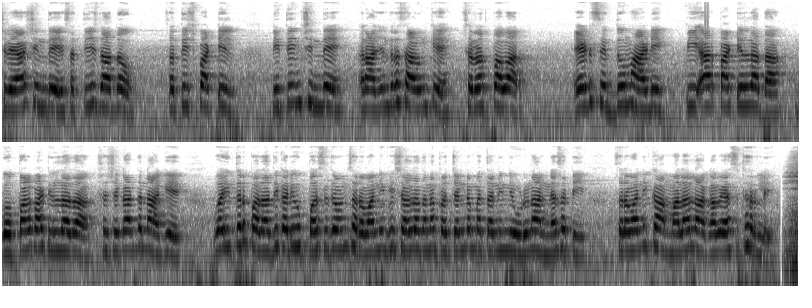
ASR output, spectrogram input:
श्रेया शिंदे सतीश जाधव सतीश पाटील नितीन शिंदे राजेंद्र साळुंके शरद पवार एड सिद्धू महाडिक पी आर पाटील दादा गोपाळ पाटील दादा शशिकांत नागे व इतर पदाधिकारी उपस्थित राहून सर्वांनी विशाल दादांना प्रचंड मतांनी निवडून आणण्यासाठी सर्वांनी कामाला लागावे असे ठरले.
